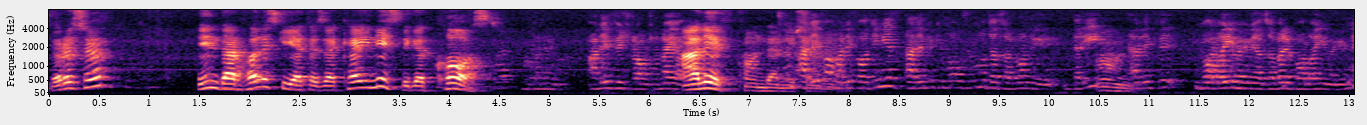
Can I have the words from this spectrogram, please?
درست شد؟ این در حالی است که یتزکی نیست دیگه کاست میشه نه یا الف خوانده میشه الف هم الف عادی نیست الفی که ما شما در زبان دری. الف بالایی می‌بینی از زبان بالایی می‌بینی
